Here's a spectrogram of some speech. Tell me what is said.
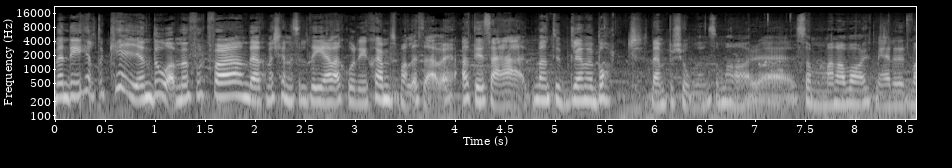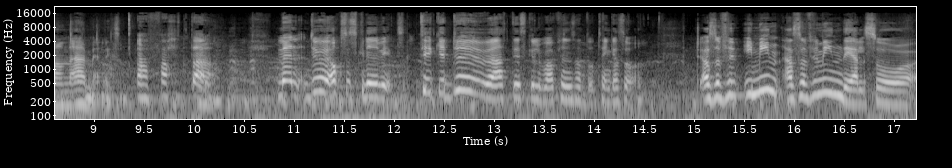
men det är helt okej ändå. Men fortfarande att man känner sig lite elak och det skäms man lite över. Att det är så här, man typ glömmer bort den personen som, har, eh, som man har varit med eller man är med liksom. Jag fattar. Men du har också skrivit. Tycker du att det skulle vara pinsamt att tänka så? Alltså för, i min, alltså för min del så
